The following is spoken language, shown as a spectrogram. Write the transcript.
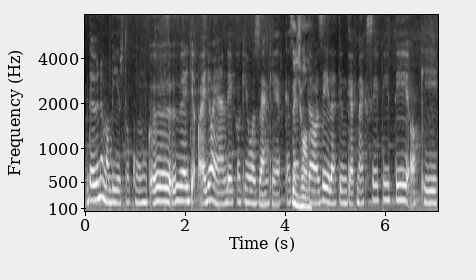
de ő nem a birtokunk, ő, ő egy, egy ajándék, aki hozzánk érkezett, de az életünket megszépíti, aki,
